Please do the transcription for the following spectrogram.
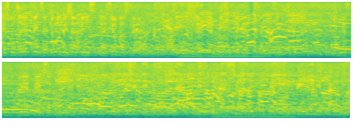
Qu'est-ce que vous avez fait exactement Déjà, félicitations parce que c'est très bien fait, c'est très bien organisé. Alors, qu'est-ce que vous avez fait exactement? Euh, moi, j'étais dans la représentation de différents pays, des femmes du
